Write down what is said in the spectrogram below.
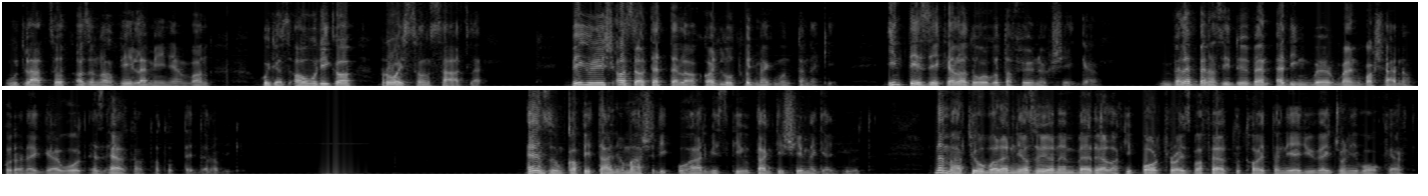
úgy látszott azon a véleményen van, hogy az Auriga Royson szállt le. Végül is azzal tette le a kagylót, hogy megmondta neki. Intézzék el a dolgot a főnökséggel. Mivel ebben az időben Edinburghben vasárnapkora reggel volt, ez eltarthatott egy darabig. Enzon kapitány a második pohár viszki után kisé megenyhült. Nem árt jóba lenni az olyan emberrel, aki Port Royce-ba fel tud hajtani egy üveg Johnny Walkert.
